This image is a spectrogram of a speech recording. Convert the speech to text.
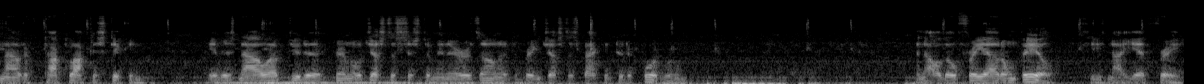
now the clock is ticking. It is now up to the criminal justice system in Arizona to bring justice back into the courtroom. And although free out on bail, she's not yet free.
